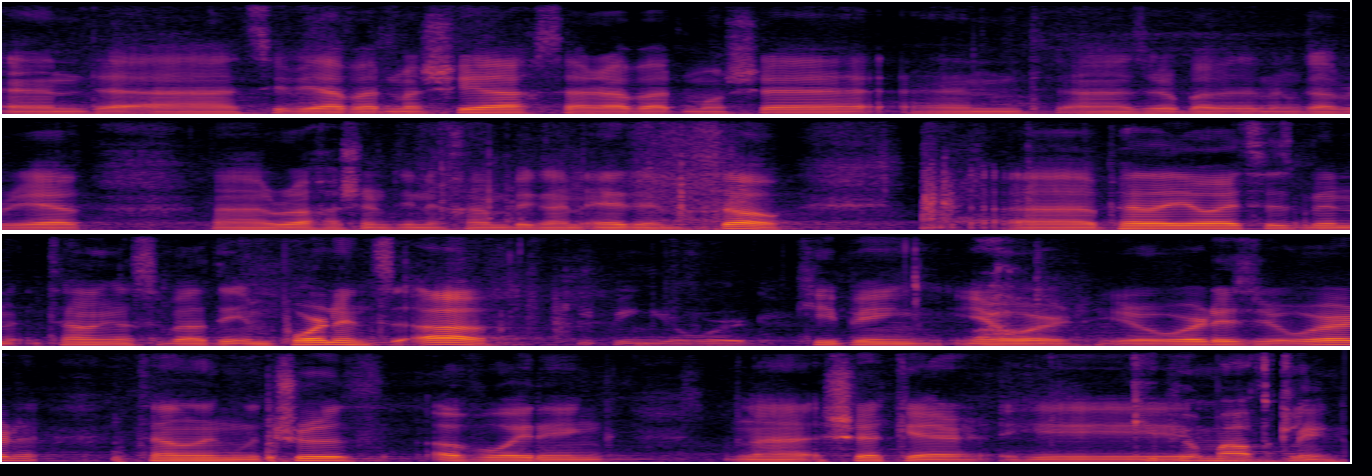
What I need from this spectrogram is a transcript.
and uh, Bat Mashiach, Sarah Bat Moshe, and uh, Zerubbabel Ben Gabriel, uh, Ruach Hashem Tinecham Began Eden. So, uh, Pele Yoetz has been telling us about the importance of Keeping your word. keeping your word. Your word is your word. Telling the truth, avoiding uh, sheker. He Keep your mouth clean.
